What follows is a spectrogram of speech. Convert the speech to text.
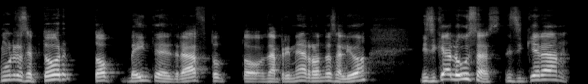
un receptor top 20 del draft, la primera ronda salió, ni siquiera lo usas, ni siquiera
